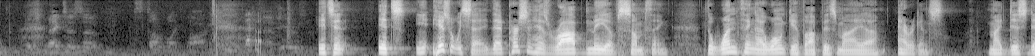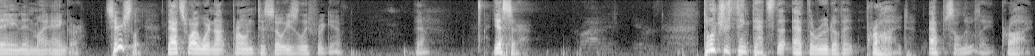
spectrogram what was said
It's an. It's here's what we say. That person has robbed me of something. The one thing I won't give up is my uh, arrogance, my disdain, and my anger. Seriously, that's why we're not prone to so easily forgive. Yeah. Yes, sir. Don't you think that's the at the root of it? Pride. Absolutely, pride.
